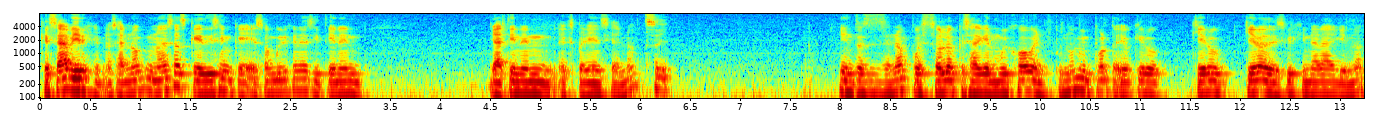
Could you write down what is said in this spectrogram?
Que sea virgen, o sea, no, no esas que dicen que son vírgenes y tienen, ya tienen experiencia, ¿no? Sí. Y entonces dice, no, pues solo que sea alguien muy joven. Pues no me importa, yo quiero, quiero, quiero desvirginar a alguien, ¿no?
